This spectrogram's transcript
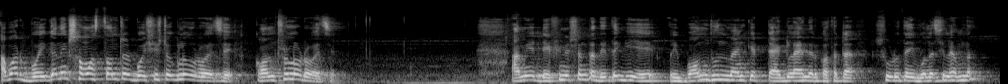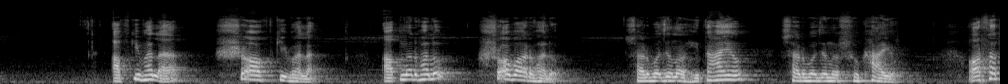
আবার বৈজ্ঞানিক সমাজতন্ত্রের বৈশিষ্ট্যগুলোও রয়েছে কন্ট্রোলও রয়েছে। আমি এর ডেফিনেশনটা দিতে গিয়ে ওই বন্ধন ব্যাংকের ট্যাগলাইনের কথাটা শুরুতেই বলেছিলাম না? আপকি ভালা? সব কি ভালা? আপনার ভালো? সবার ভালো। সর্বজন হিতায় সর্বজন সুখায় অর্থাৎ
